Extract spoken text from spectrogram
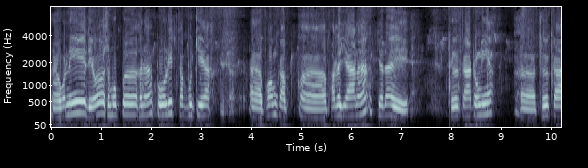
อ่าวันนี้เดี๋ยวสมุปเปอร์คณะโปลิสกัมพูเชียอ่าพร้อมกับอ่าภรรยานะฮะจะได้เธอกาตรงนี้อ่าเธอกา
